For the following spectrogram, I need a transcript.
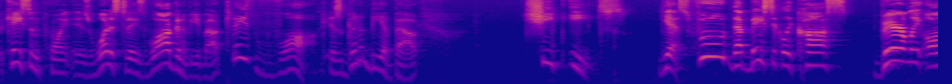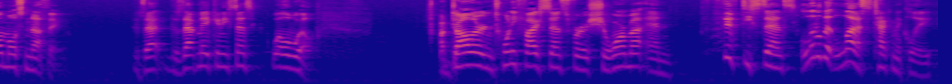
the case in point is what is today's vlog going to be about? Today's vlog is going to be about cheap eats. Yes, food that basically costs barely almost nothing. Does that does that make any sense? Well, it will. A dollar and twenty-five cents for a shawarma and fifty cents, a little bit less technically,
